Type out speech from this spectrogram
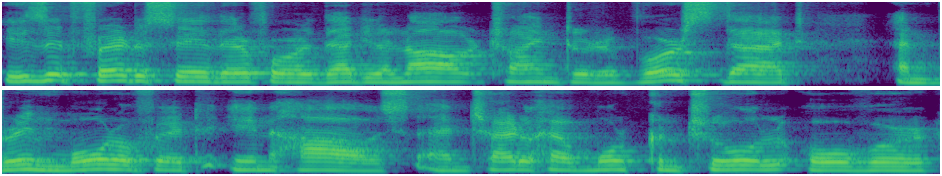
is it fair to say, therefore, that you're now trying to reverse that and bring more of it in house and try to have more control over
